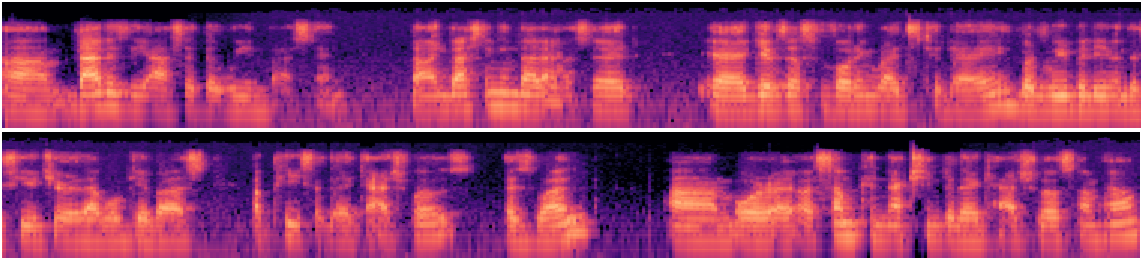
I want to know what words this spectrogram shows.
um, that is the asset that we invest in. Now, investing in that asset uh, gives us voting rights today, but we believe in the future that will give us a piece of their cash flows as well, um, or a, a, some connection to their cash flow somehow.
